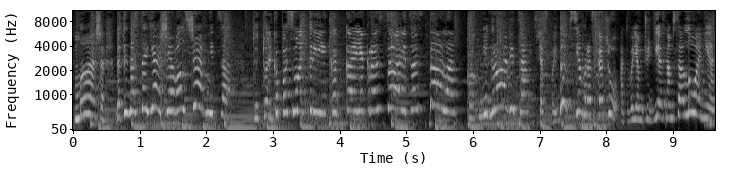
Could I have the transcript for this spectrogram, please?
Маша, да ты настоящая волшебница! Ты только посмотри, какая красавица стала! Как мне нравится! Сейчас пойду всем расскажу о твоем чудесном салоне!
